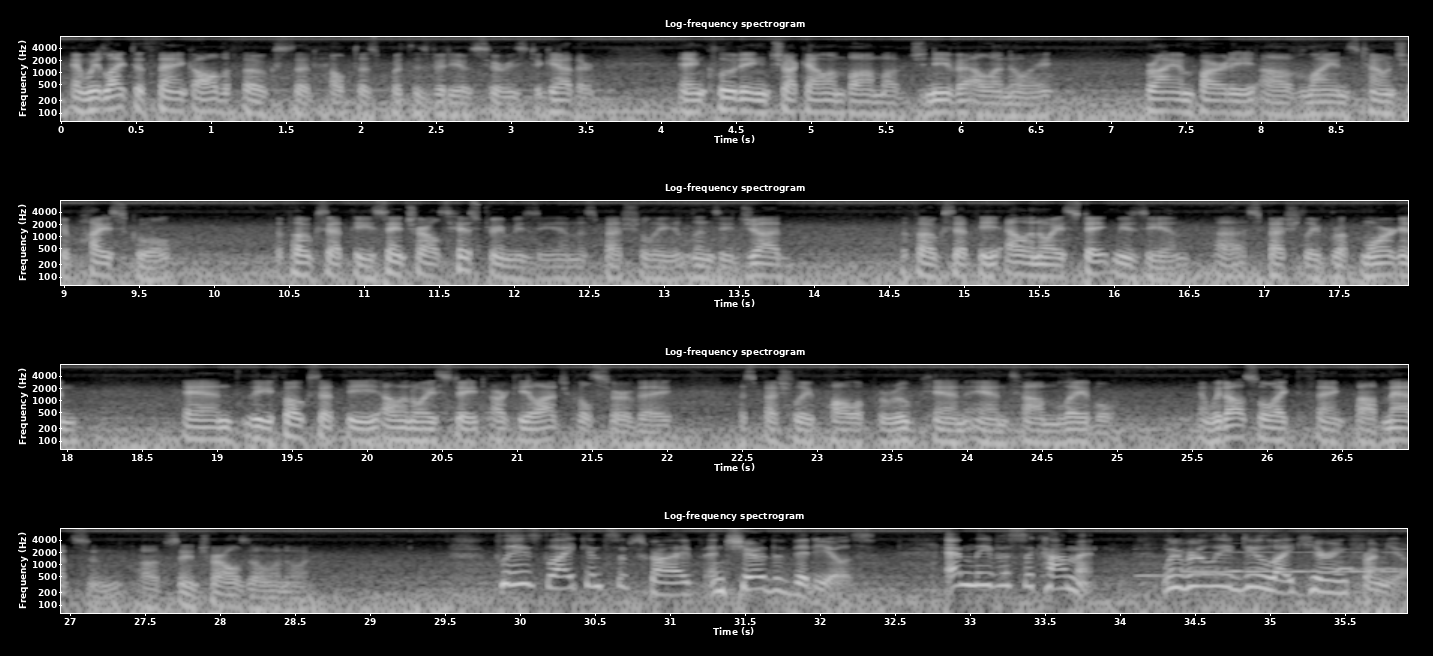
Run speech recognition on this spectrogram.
And we'd like to thank all the folks that helped us put this video series together, including Chuck Ellenbaum of Geneva, Illinois, Brian Bardy of Lyons Township High School, the folks at the St. Charles History Museum, especially Lindsay Judd, the folks at the Illinois State Museum, uh, especially Brooke Morgan, and the folks at the Illinois State Archaeological Survey, especially Paula Porubcan and Tom Loebel. And we'd also like to thank Bob Matson of St. Charles, Illinois. Please like and subscribe and share the videos. And leave us a comment. We really do like hearing from you.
